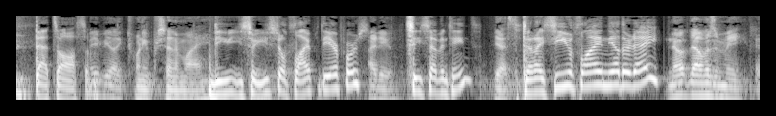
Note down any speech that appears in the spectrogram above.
That's awesome. Maybe like 20% of my. Do you? So you still fly for the Air Force? I do. C-17s. Yes. Did I see you flying the other day? Nope, that wasn't me.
